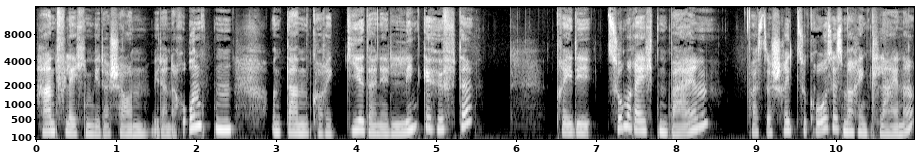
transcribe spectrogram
Handflächen wieder schauen, wieder nach unten und dann korrigier deine linke Hüfte. Dreh die zum rechten Bein. Falls der Schritt zu groß ist, mach ihn kleiner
